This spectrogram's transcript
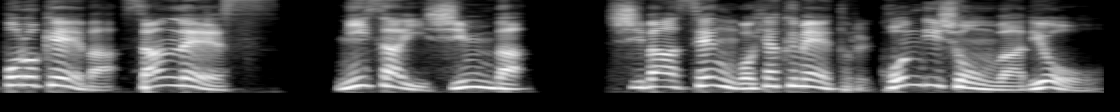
札幌競馬3レース。2歳新馬芝 1500m コンディションは良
